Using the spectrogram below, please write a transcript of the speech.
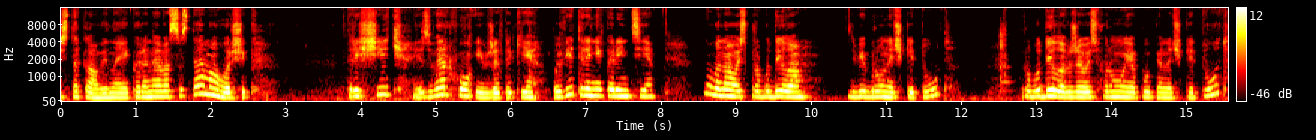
ось така в неї коренева система, горщик тріщить і зверху, і вже такі повітряні корінці. Ну, вона ось пробудила дві бруночки тут. Пробудила вже ось формує пупіночки тут.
